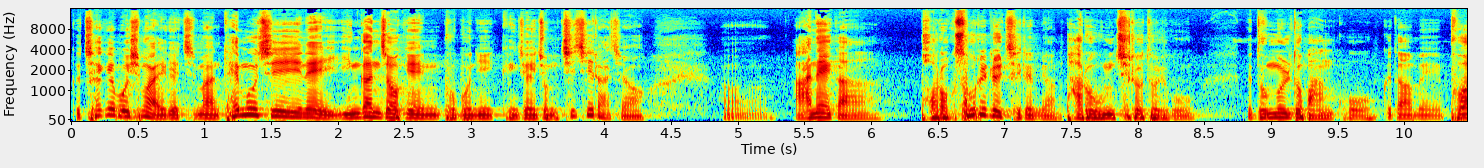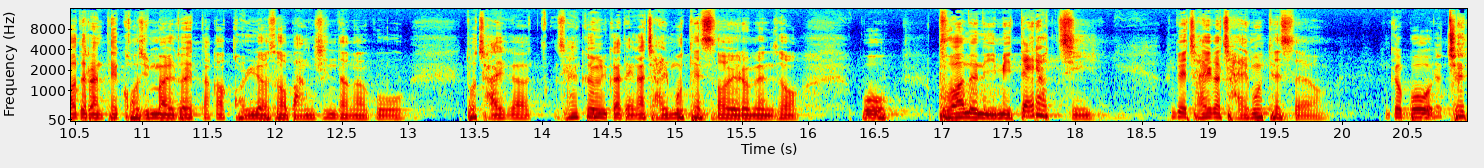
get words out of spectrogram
그 책에 보시면 알겠지만 태무진의 인간적인 부분이 굉장히 좀 찌질하죠. 어 아내가 버럭 소리를 지르면 바로 움츠러 들고 눈물도 많고 그 다음에 부하들한테 거짓말도 했다가 걸려서 망신당하고 또 자기가 생각해보니까 내가 잘못했어 이러면서 뭐 부하는 이미 때렸지. 근데 자기가 잘못했어요. 그러니까 뭐 죄,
